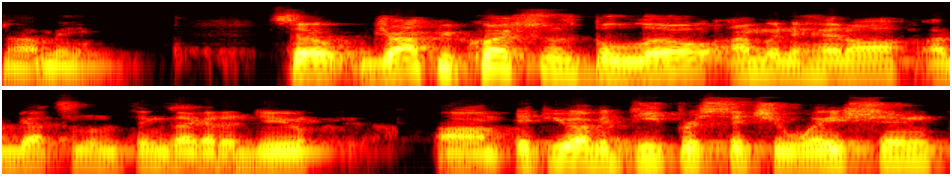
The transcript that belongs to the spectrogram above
not me. So drop your questions below. I'm going to head off. I've got some of the things I got to do. Um, if you have a deeper situation,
